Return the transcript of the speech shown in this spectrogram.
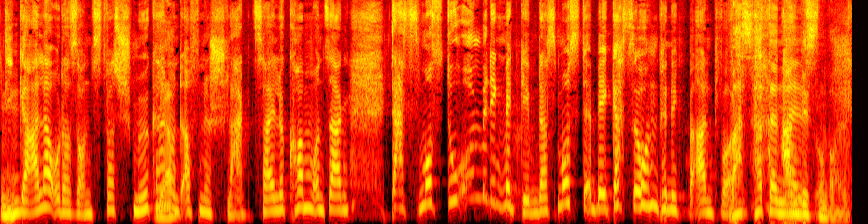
die Gala oder sonst was schmökern Mhm. Ja. und auf eine Schlagzeile kommen und sagen, das musst du unbedingt mitgeben. Das muss der Begasse unbedingt beantworten. Was hat dein Mann also, wissen wollen?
